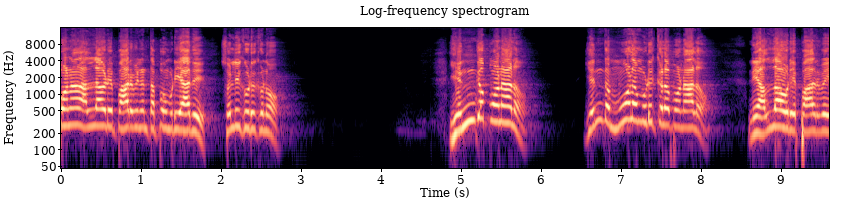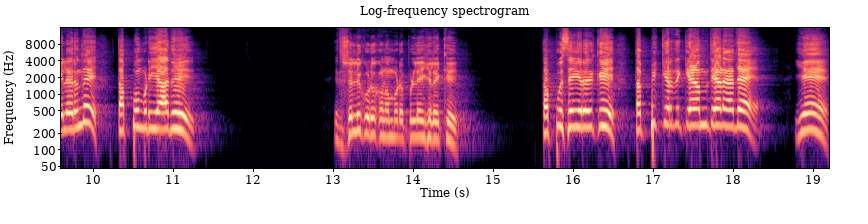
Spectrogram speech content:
போனாலும் அல்லாவுடைய பார்வையிலும் தப்ப முடியாது. சொல்லி கொடுக்கணும். எங்கே போனாலும் எந்த மூளை முடுக்கில் போனாலும் நீ அல்லாவுடைய பார்வையிலிருந்து தப்ப முடியாது. இது சொல்லிக் கொடுக்கணும் நம்முடைய பிள்ளைகளுக்கு. தப்பு செய்யறதுக்கு தப்பிக்கிறதுக்கு இடம் தேடாத. ஏன்?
